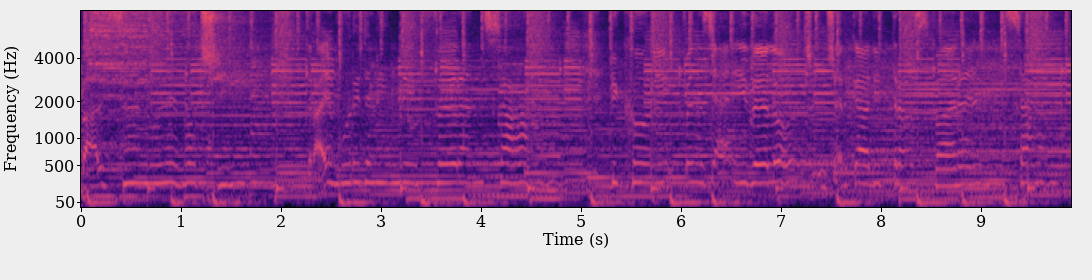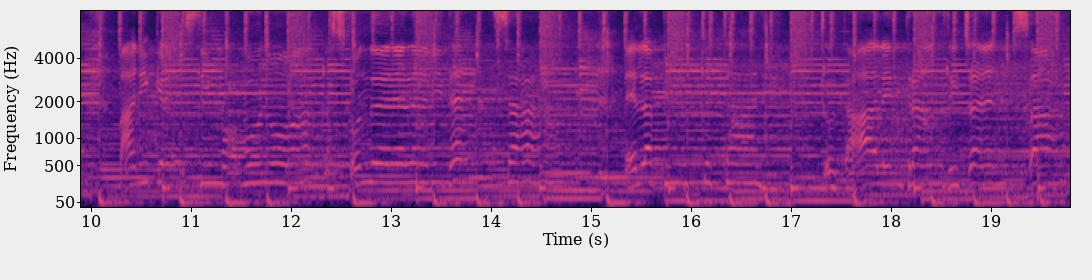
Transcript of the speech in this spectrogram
balzano le voci tra i muri dell'indifferenza, piccoli pensieri veloci in cerca di trasparenza, mani che si muovono a nascondere l'evidenza della più totale, totale intransigenza.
